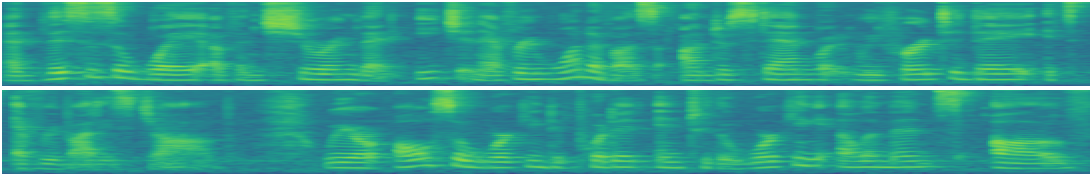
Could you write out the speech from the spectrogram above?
And this is a way of ensuring that each and every one of us understand what we've heard today. It's everybody's job. We are also working to put it into the working elements of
